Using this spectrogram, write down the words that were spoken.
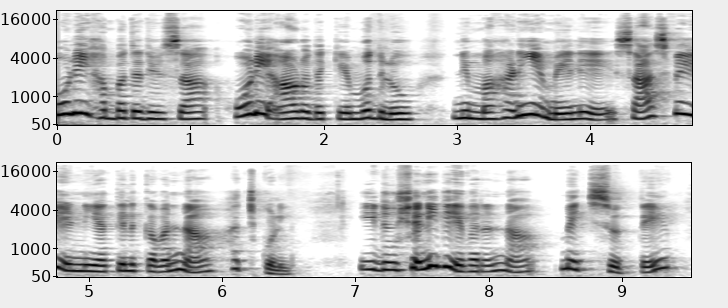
ಹೋಳಿ ಹಬ್ಬದ ದಿವಸ ಹೋಳಿ ಆಡೋದಕ್ಕೆ ಮೊದಲು ನಿಮ್ಮ ಹಣೆಯ ಮೇಲೆ ಸಾಸಿವೆ ಎಣ್ಣೆಯ ತಿಲಕವನ್ನು ಹಚ್ಕೊಳ್ಳಿ. ಇದು ಶನಿದೇವರನ್ನು ಮೆಚ್ಚಿಸುತ್ತೆ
